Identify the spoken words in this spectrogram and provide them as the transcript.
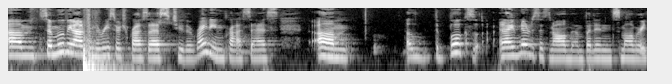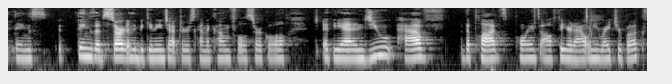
Um, so moving on from the research process to the writing process, um, uh, the books, and I've noticed this in all of them, but in Small Great Things, things that start in the beginning chapters kind of come full circle at the end. You have the plot points all figured out when you write your books?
